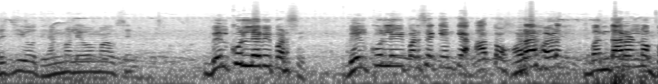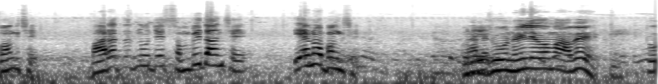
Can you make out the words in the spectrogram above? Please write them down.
અરજીઓ ધ્યાનમાં લેવામાં આવશે? બિલકુલ લેવી પડશે. બિલકુલ લેવી પડશે કેમ કે આ તો હળાહળ બંધારણનો ભંગ છે. ભારતનું જે સંવિધાન છે એનો ભંગ છે. જો નહીં લેવામાં આવે તો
